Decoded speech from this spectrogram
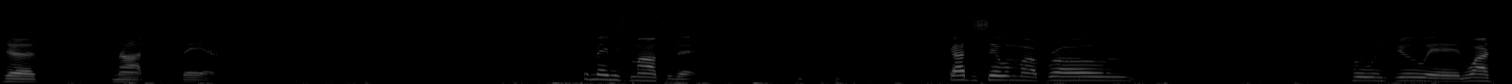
just not there. Made me smile today? Got to sit with my bros, Pooh and Jew, and watch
